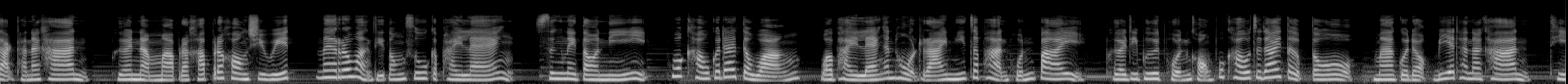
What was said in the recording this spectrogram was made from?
จากธนาคาร เพื่อนำมาประคับประคองชีวิต ในระหว่างที่ต้องสู้กับภัยแล้ง ซึ่งในตอนนี้พวกเขาก็ได้แต่หวัง ว่าภัยแล้งอันโหดร้ายนี้จะผ่านพ้นไป เพื่อที่พืชผลของพวกเขาจะได้เติบโต มากกว่าดอกเบี้ยธนาคาร ที่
